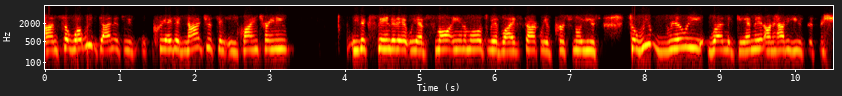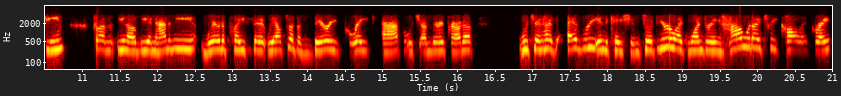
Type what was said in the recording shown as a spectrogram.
Um, so what we've done is we've created not just an equine training, we've expanded it. We have small animals, we have livestock, we have personal use. So we really run the gamut on how to use this machine from, you know, the anatomy, where to place it. We also have a very great app, which I'm very proud of, which it has every indication. So if you're like wondering, how would I treat colic, right?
